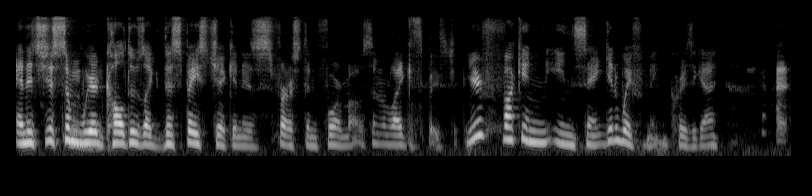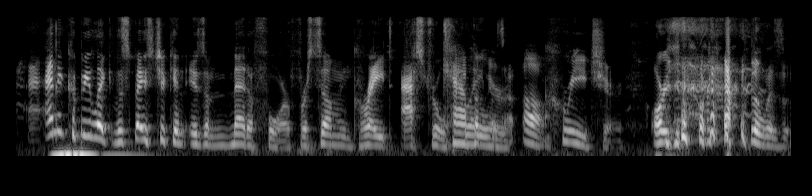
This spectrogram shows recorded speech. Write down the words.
And it's just some Mm-hmm. weird cult who's like, the space chicken is first and foremost. And I'm like, space chicken. you're fucking insane. Get away from me, crazy guy. And it could be like the space chicken is a metaphor for some great astral Capitalism. Oh. creature or, or capitalism.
